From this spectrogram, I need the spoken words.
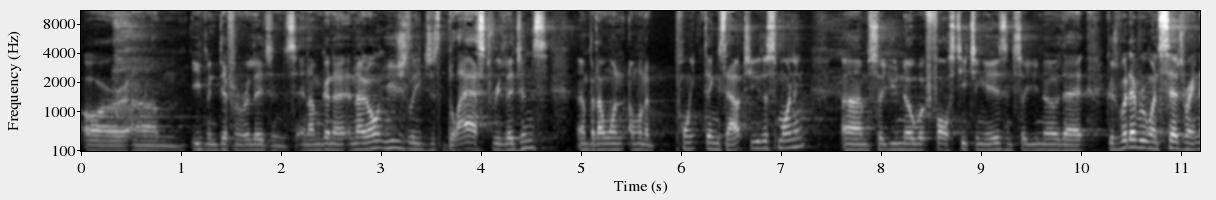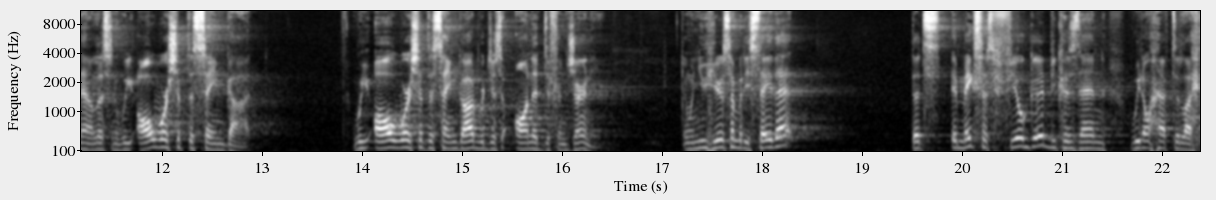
are um, even different religions, and I'm gonna and I don't usually just blast religions, um, but I want I want to point things out to you this morning, um, so you know what false teaching is, and so you know that because what everyone says right now, listen, we all worship the same God. We all worship the same God. We're just on a different journey. And when you hear somebody say that, that's, it makes us feel good because then we don't have to like,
